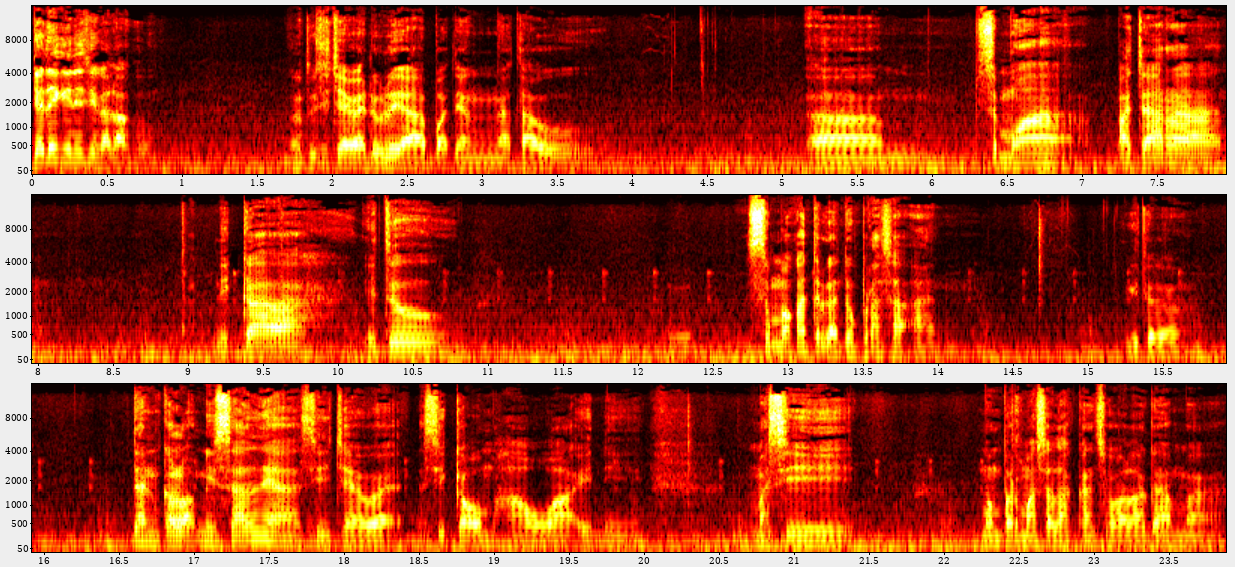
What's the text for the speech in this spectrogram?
Jadi gini sih kalau aku. Untuk si cewek dulu ya buat yang nggak tahu em, semua pacaran nikah itu semua kan tergantung perasaan gitu loh. Dan kalau misalnya si cewek si kaum hawa ini masih mempermasalahkan soal agama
